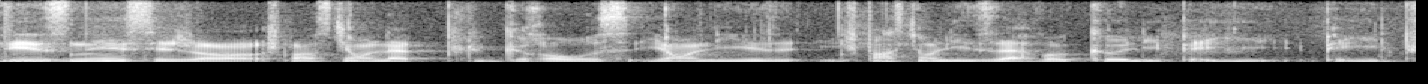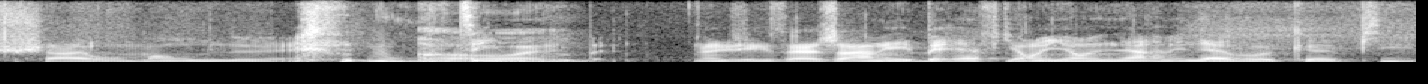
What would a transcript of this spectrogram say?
Disney, c'est genre, je pense qu'ils ont la plus grosse. Ils ont les, je pense qu'ils ont les avocats les payés, payés le plus cher au monde. Là. Ah, ben, j'exagère, mais bref, ils ont, ils ont une armée d'avocats, puis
